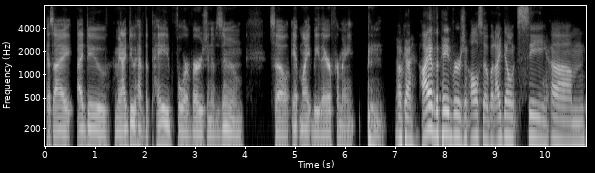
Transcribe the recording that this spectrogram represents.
because I I do I mean I do have the paid for version of Zoom, so it might be there for me. okay, I have the paid version also, but I don't see um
